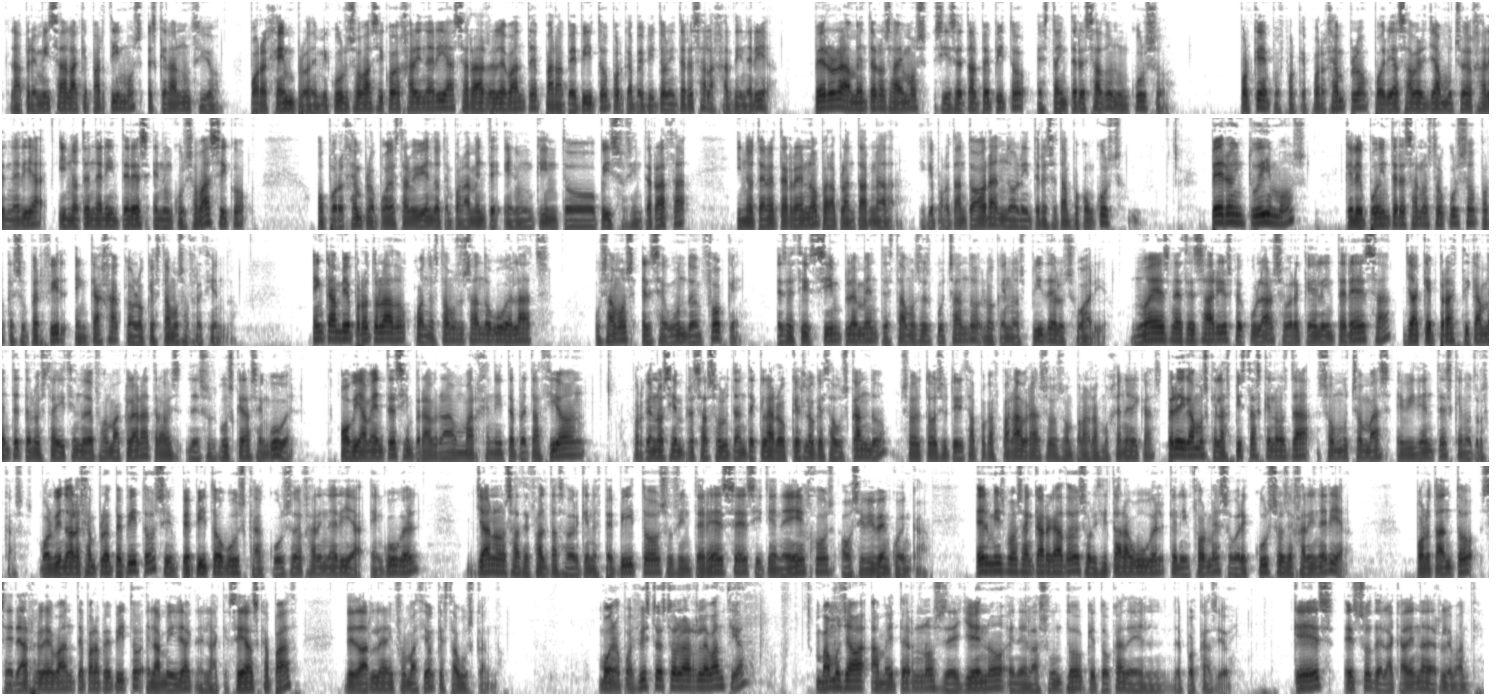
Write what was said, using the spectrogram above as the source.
La premisa a la que partimos es que el anuncio, por ejemplo, de mi curso básico de jardinería será relevante para Pepito porque a Pepito le interesa la jardinería pero realmente no sabemos si ese tal Pepito está interesado en un curso. ¿Por qué? Pues porque, por ejemplo, podría saber ya mucho de jardinería y no tener interés en un curso básico, o por ejemplo, puede estar viviendo temporalmente en un quinto piso sin terraza y no tener terreno para plantar nada, y que por lo tanto ahora no le interese tampoco un curso. Pero intuimos que le puede interesar nuestro curso porque su perfil encaja con lo que estamos ofreciendo. En cambio, por otro lado, cuando estamos usando Google Ads, usamos el segundo enfoque, es decir, simplemente estamos escuchando lo que nos pide el usuario. No es necesario especular sobre qué le interesa, ya que prácticamente te lo está diciendo de forma clara a través de sus búsquedas en Google. Obviamente siempre habrá un margen de interpretación, porque no siempre es absolutamente claro qué es lo que está buscando, sobre todo si utiliza pocas palabras o son palabras muy genéricas, pero digamos que las pistas que nos da son mucho más evidentes que en otros casos. Volviendo al ejemplo de Pepito, si Pepito busca curso de jardinería en Google, ya no nos hace falta saber quién es Pepito, sus intereses, si tiene hijos o si vive en Cuenca. Él mismo se ha encargado de solicitar a Google que le informe sobre cursos de jardinería. Por lo tanto, será relevante para Pepito en la medida en la que seas capaz de darle la información que está buscando. Bueno, pues visto esto la relevancia, vamos ya a meternos de lleno en el asunto que toca del, del podcast de hoy. ¿Qué es eso de la cadena de relevancia?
